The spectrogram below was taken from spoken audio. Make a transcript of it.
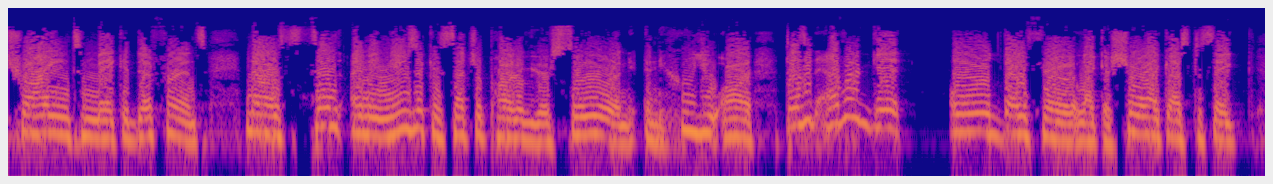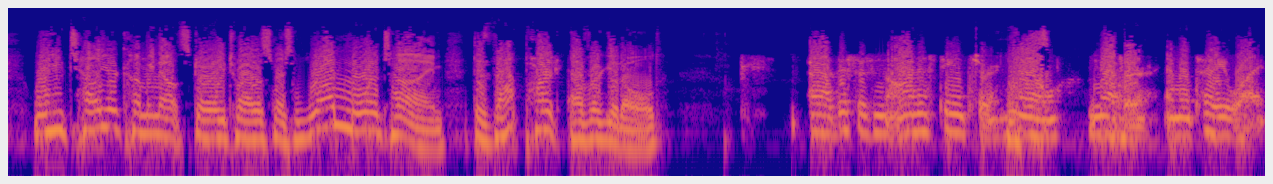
trying to make a difference. Now, since I mean, music is such a part of your soul and, and who you are, does it ever get old though for like a show like us to say, will you tell your coming out story to our listeners one more time? Does that part ever get old? Uh, this is an honest answer. No, never. And I'll tell you why.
